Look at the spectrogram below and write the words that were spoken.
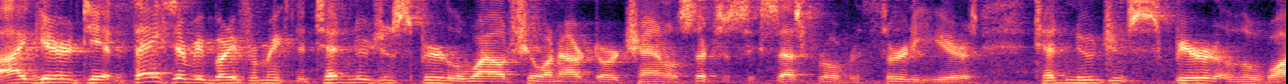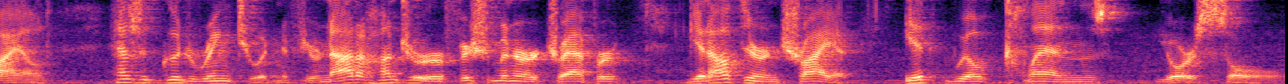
I guarantee it. Thanks everybody for making the Ted Nugent Spirit of the Wild show on Outdoor Channel such a success for over 30 years. Ted Nugent's Spirit of the Wild has a good ring to it. And if you're not a hunter or a fisherman or a trapper, get out there and try it. It will cleanse your soul.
